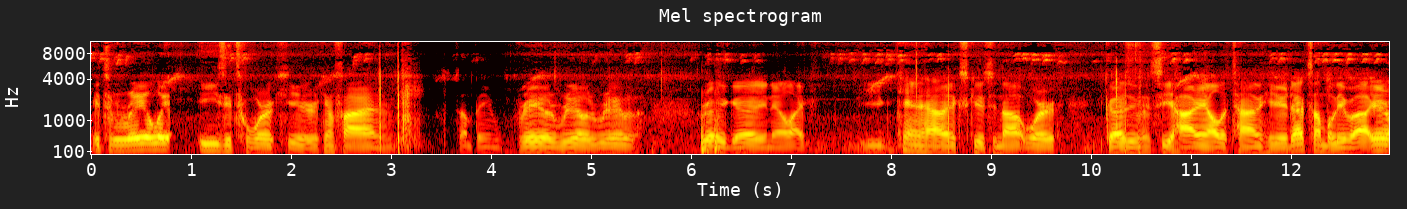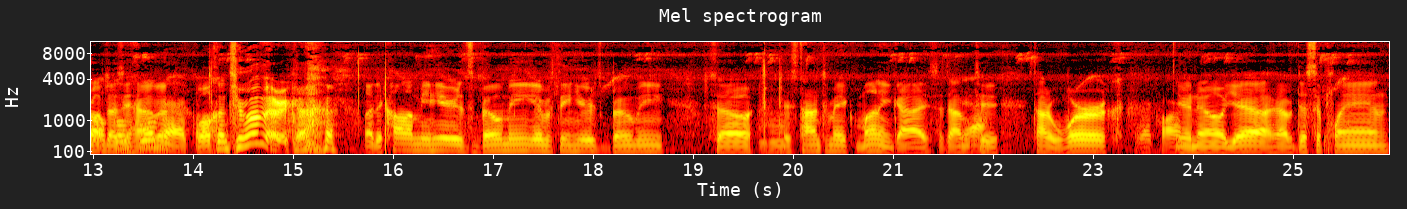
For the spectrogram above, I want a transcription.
it's really easy to work here. You can find something really, really, really, really good. You know, like you can't have an excuse to not work because you see hiring all the time here. That's unbelievable. Europe Welcome doesn't have America. it. Welcome to America. like the economy here is booming. Everything here is booming. So mm-hmm. it's time to make money, guys. It's time yeah. to start to work. Work hard. You know, yeah, have discipline.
